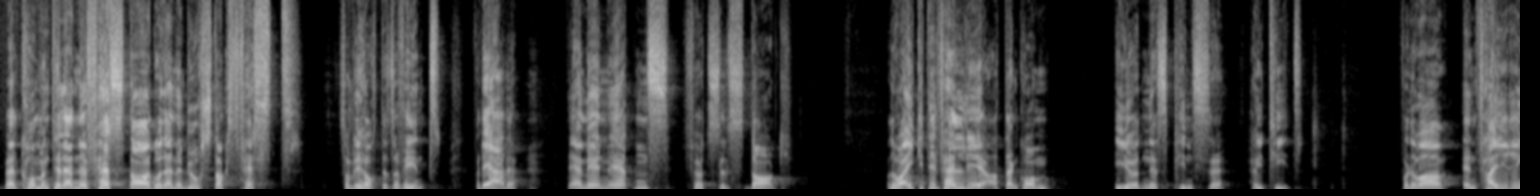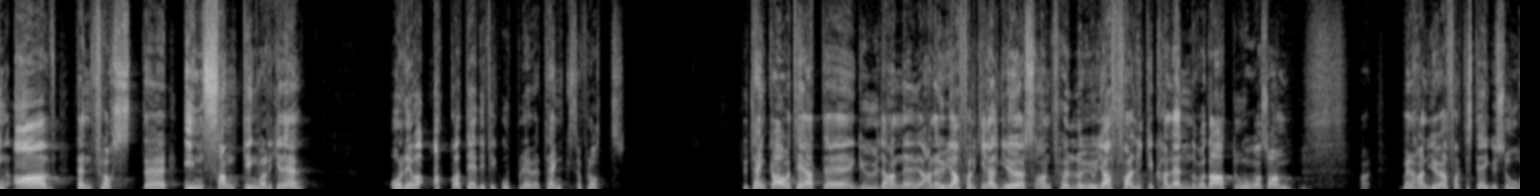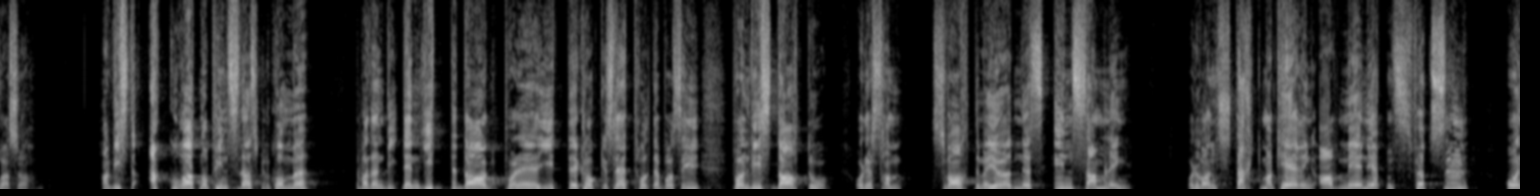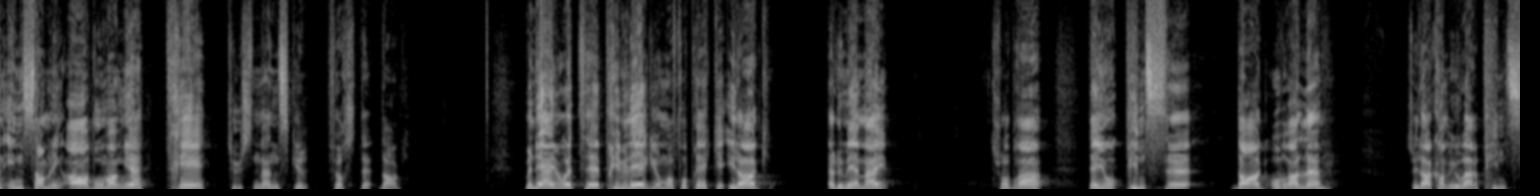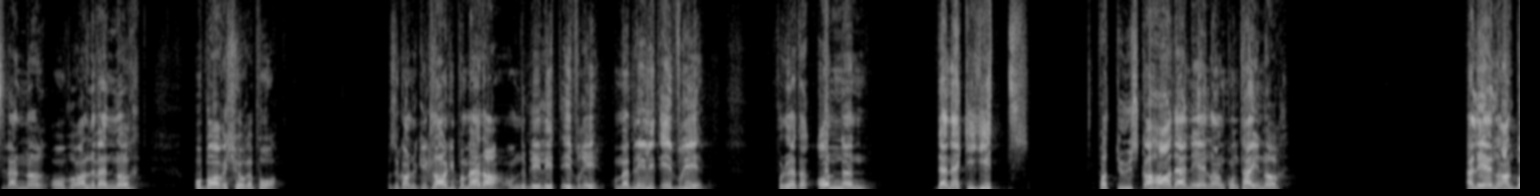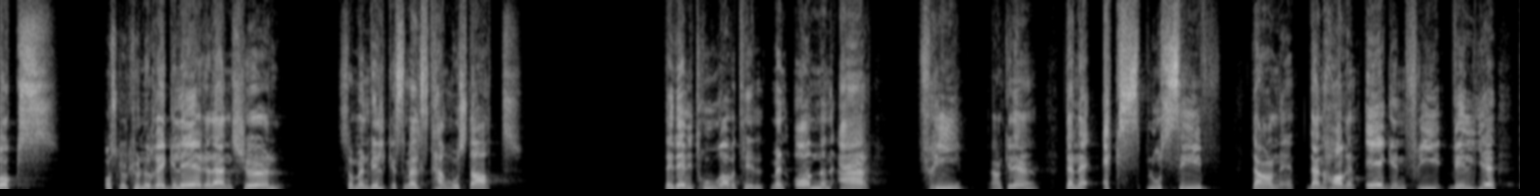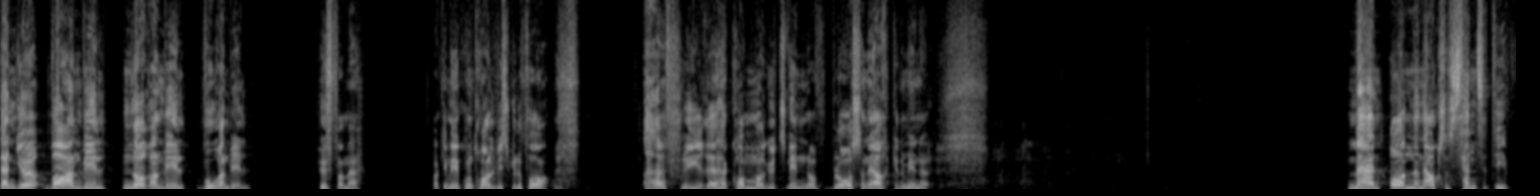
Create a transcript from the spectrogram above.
Velkommen til denne festdag og denne bursdagsfest, som vi hørte så fint. For det er det. Det er menighetens fødselsdag. Og Det var ikke tilfeldig at den kom i jødenes pinsehøytid. For det var en feiring av den første innsanking, var det ikke det? Og det var akkurat det de fikk oppleve. Tenk så flott. Du tenker av og til at uh, Gud han, han er jo iallfall ikke religiøs. Han følger jo iallfall ikke kalender og datoer og sånn. Men han gjør faktisk det i Guds ord. altså. Han visste akkurat når pinsedag skulle komme. Det var den, den gitte dag på det gitte klokkeslett holdt jeg på å si, på en viss dato. Og det svarte med jødenes innsamling. Og det var en sterk markering av menighetens fødsel og en innsamling av hvor mange? 3000 mennesker første dag. Men det er jo et eh, privilegium å få preke i dag. Er du med meg? Så bra. Det er jo pinsedag over alle. Så i dag kan vi jo være pinsevenner over alle venner og bare kjøre på. Og Så kan du ikke klage på meg da, om det blir litt ivrig. Om jeg blir litt ivrig. For du vet at ånden, den er ikke gitt for at du skal ha den i en eller annen container eller i en eller annen boks og skulle kunne regulere den sjøl som en hvilken som helst termostat. Det er det vi tror av og til. Men ånden er fri. er han ikke det? Den er eksplosiv. Den har en egen fri vilje. Den gjør hva han vil, når han vil, hvor han vil. Huff a meg. Det var ikke mye kontroll vi skulle få. Her flyr her kommer Guds vind og blåser ned arkene mine. Men ånden er også sensitiv.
